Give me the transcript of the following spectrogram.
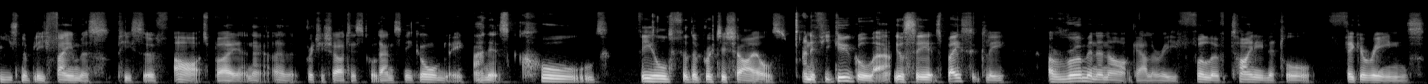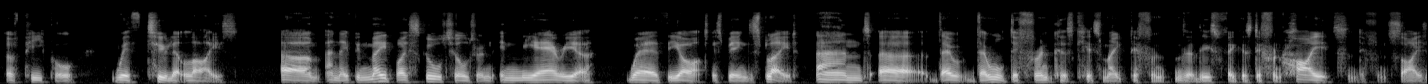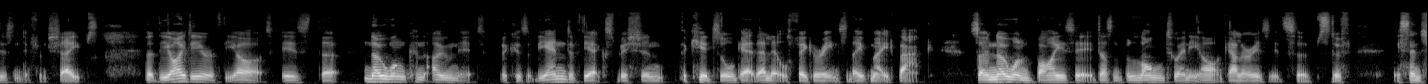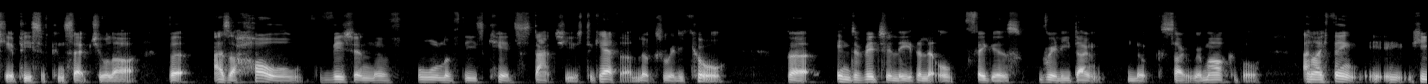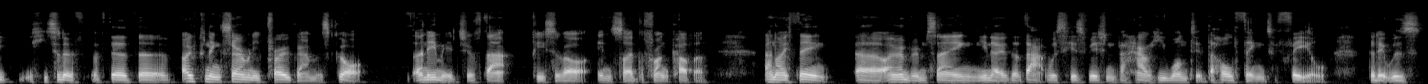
reasonably famous piece of art by an, a British artist called Antony Gormley, and it's called Field for the British Isles. And if you Google that, you'll see it's basically a room in an art gallery full of tiny little figurines of people with two little eyes. Um, and they've been made by school children in the area where the art is being displayed, and uh, they're they're all different because kids make different these figures different heights and different sizes and different shapes. But the idea of the art is that no one can own it because at the end of the exhibition, the kids all get their little figurines they've made back. So no one buys it. It doesn't belong to any art galleries. It's a sort of essentially a piece of conceptual art. But as a whole, the vision of all of these kids' statues together looks really cool. But individually, the little figures really don't look so remarkable. And I think he he sort of the the opening ceremony program has got an image of that piece of art inside the front cover, and I think uh, I remember him saying, you know, that that was his vision for how he wanted the whole thing to feel, that it was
